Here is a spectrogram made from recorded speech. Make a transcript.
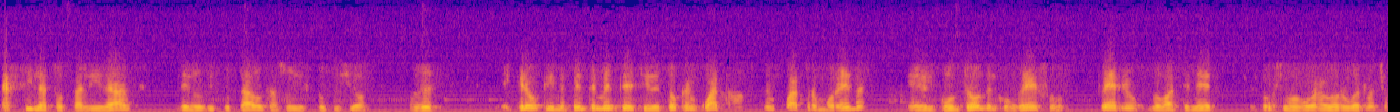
casi la totalidad de los diputados a su disposición. Entonces, eh, creo que independientemente de si le tocan cuatro o tocan cuatro a Morena, el control del Congreso férreo lo va a tener el próximo gobernador Rubén Rocha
